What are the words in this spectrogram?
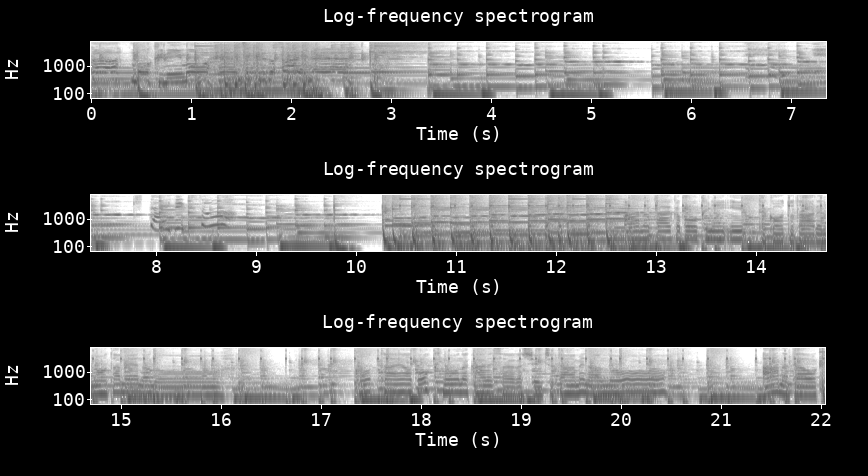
ら僕にも返事くださいね。期待できそう。あなたが僕に言ったこと誰のためなの？答えは僕の中で探しちゃダメなの。あなたを啓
